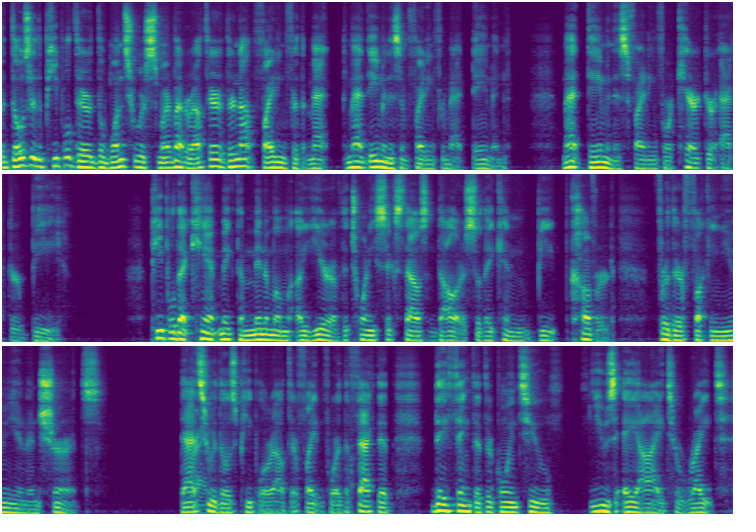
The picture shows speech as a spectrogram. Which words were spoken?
But those are the people, they're the ones who are smart about it are out there. They're not fighting for the Matt. Matt Damon isn't fighting for Matt Damon. Matt Damon is fighting for character actor B people that can't make the minimum a year of the $26,000 so they can be covered for their fucking union insurance. That's who those people are out there fighting for. The fact that they think that they're going to use AI to write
